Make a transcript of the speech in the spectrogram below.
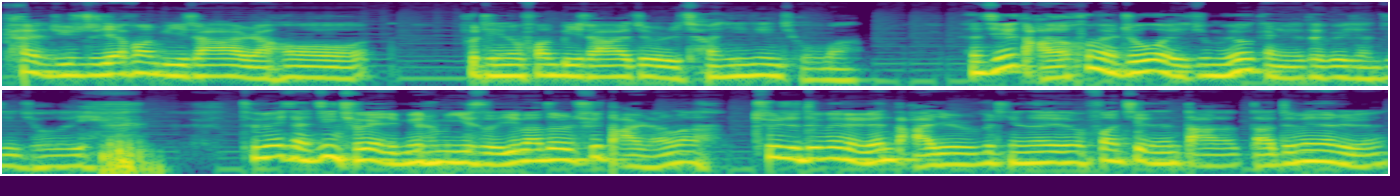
开局直接放必杀，然后。不停的放必杀就是强行进球嘛，但其实打到后面之后也就没有感觉特别想进球了，因为特别想进球也就没什么意思，一般都是去打人了，追着对面的人打，就是不停的放技能打打对面的人。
